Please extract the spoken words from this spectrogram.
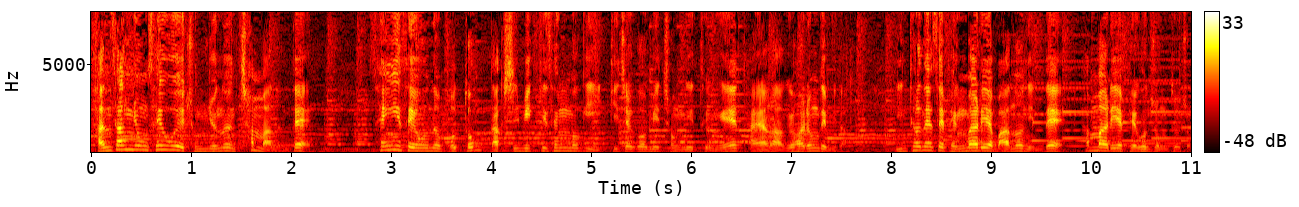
관상용 새우의 종류는 참 많은데 생이새우는 보통 낚시미끼 생먹이 이끼 제거 및 정리 등에 다양하게 활용됩니다 인터넷에 100마리에 만원인데 한 마리에 100원 정도죠.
